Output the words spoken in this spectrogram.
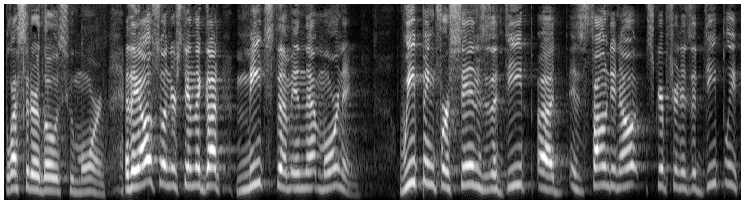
Blessed are those who mourn. And they also understand that God meets them in that mourning. Weeping for sins is a deep uh, is found in out scripture and is a deeply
